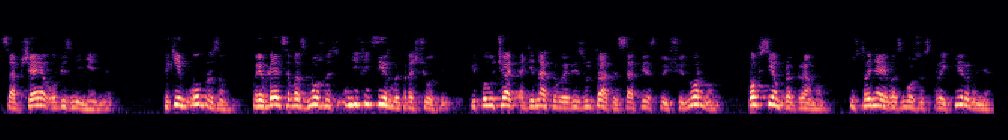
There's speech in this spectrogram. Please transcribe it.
сообщая об изменениях. Таким образом, появляется возможность унифицировать расчеты и получать одинаковые результаты, соответствующие нормам, по всем программам, устраняя возможность проектирования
